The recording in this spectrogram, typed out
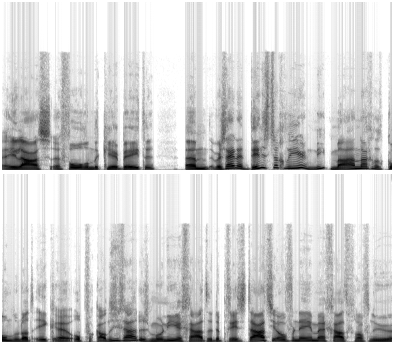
helaas, volgende keer beter. Um, we zijn er dinsdag weer, niet maandag. Dat komt omdat ik op vakantie ga. Dus Monier gaat de presentatie overnemen. Hij gaat vanaf nu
